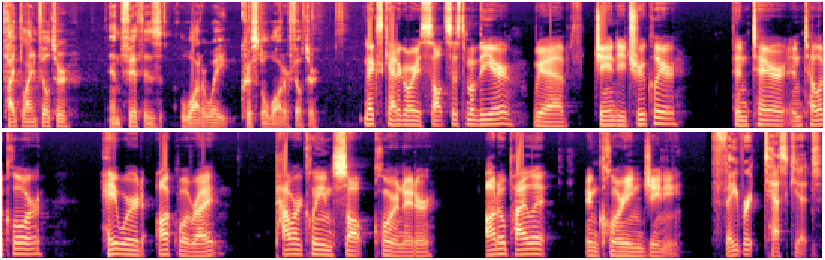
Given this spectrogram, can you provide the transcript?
Pipeline filter. And fifth is Waterway Crystal Water filter. Next category is salt system of the year. We have Jandy TruClear, Pentair IntelliChlor, Hayward AquaRite, Power Clean Salt Chlorinator, Autopilot, and Chlorine Genie. Favorite test kit.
